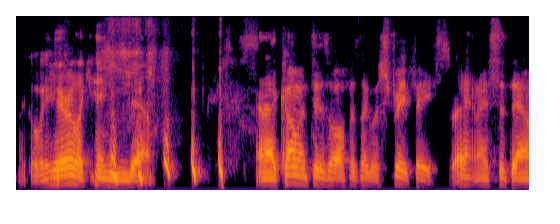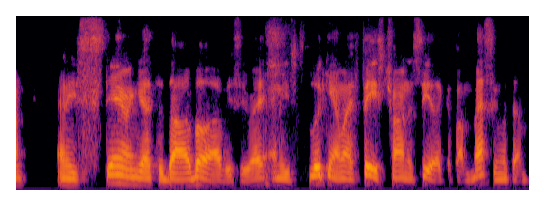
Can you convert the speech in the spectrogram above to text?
like over here, like hanging down. and I come into his office like with straight face, right? And I sit down and he's staring at the dollar bill, obviously, right? And he's looking at my face, trying to see like if I'm messing with him.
